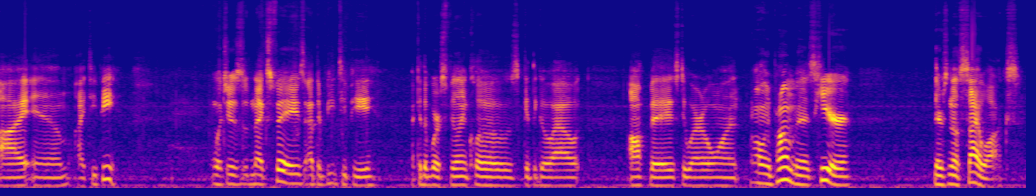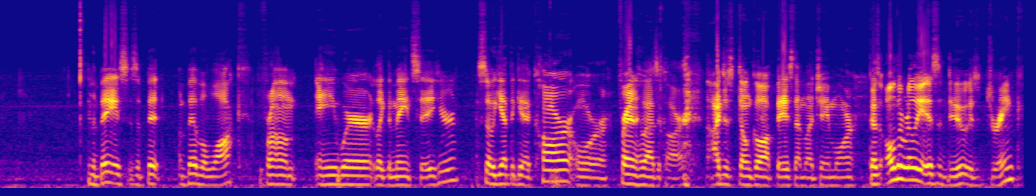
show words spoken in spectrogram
I am ITP, which is the next phase after BTP. I get to wear civilian clothes, get to go out, off base, do whatever I want. Only problem is here, there's no sidewalks the base is a bit a bit of a walk from anywhere like the main city here. So you have to get a car or friend who has a car. I just don't go off base that much anymore. Because all there really is to do is drink.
